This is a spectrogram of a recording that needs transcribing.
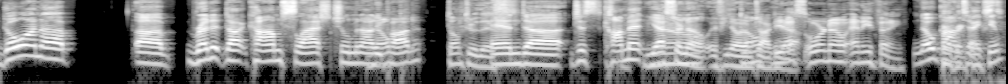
Go on uh, uh reddit.com slash Chilluminati Nope. pod Don't do this. and uh, just comment yes or no if you know what I'm talking yes about. Yes or no anything. No Perfect, context. thank you.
